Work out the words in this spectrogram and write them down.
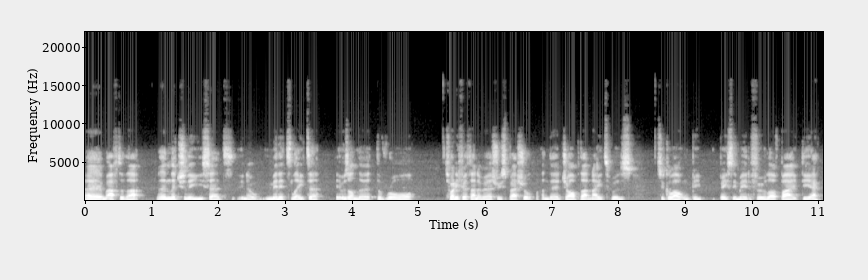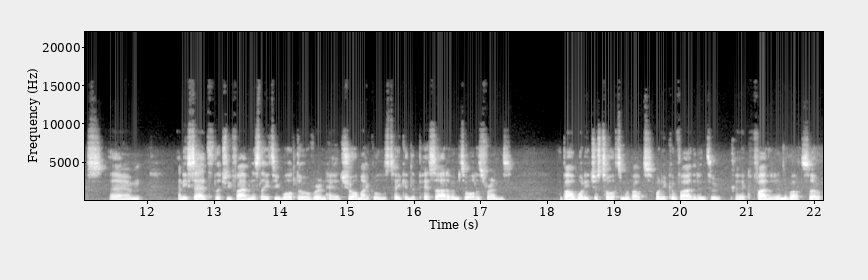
Um, after that, and then literally he said, you know, minutes later, it was on the the Raw 25th anniversary special, and their job that night was to go out and be basically made a fool of by DX. Um, and he said, literally five minutes later, he walked over and heard Shawn Michaels taking the piss out of him to all his friends about what he just talked to him about, what he confided into him, uh, confided in him about. So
